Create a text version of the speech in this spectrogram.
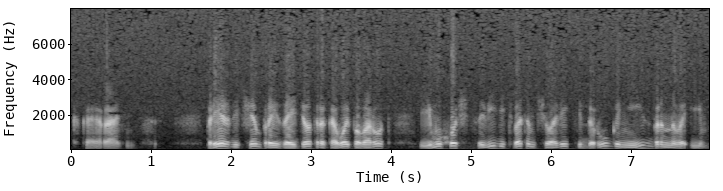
Какая разница? Прежде чем произойдет роковой поворот, ему хочется видеть в этом человеке друга, неизбранного им,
